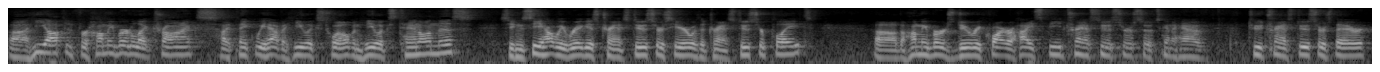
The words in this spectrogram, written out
Uh, he opted for Humminbird Electronics. I think we have a Helix 12 and Helix 10 on this. So you can see how we rig his transducers here with a transducer plate. Uh, the Humminbirds do require a high-speed transducer, so it's going to have two transducers there.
